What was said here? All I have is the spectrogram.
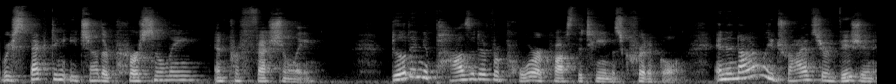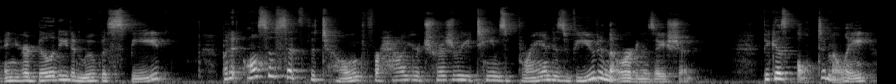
respecting each other personally and professionally. Building a positive rapport across the team is critical, and it not only drives your vision and your ability to move with speed, but it also sets the tone for how your Treasury team's brand is viewed in the organization. Because ultimately,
